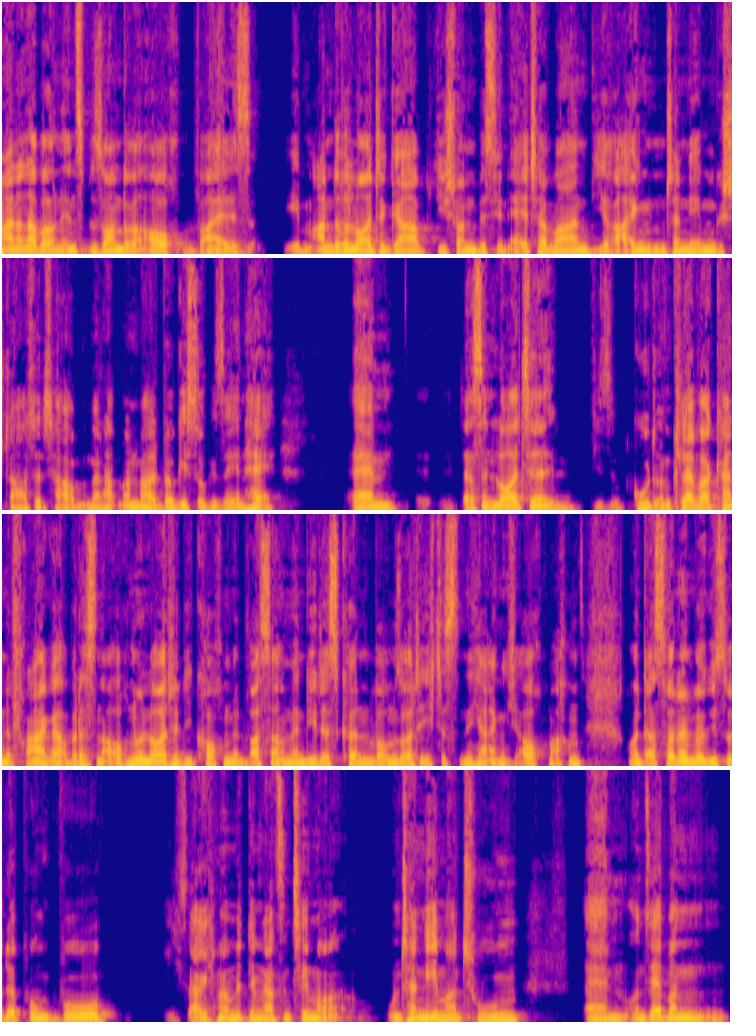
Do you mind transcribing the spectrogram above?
anderen aber und insbesondere auch, weil es eben andere Leute gab, die schon ein bisschen älter waren, die ihre eigenen Unternehmen gestartet haben. Und dann hat man halt wirklich so gesehen, hey, ähm, das sind Leute, die sind gut und clever, keine Frage, aber das sind auch nur Leute, die kochen mit Wasser. Und wenn die das können, warum sollte ich das nicht eigentlich auch machen? Und das war dann wirklich so der Punkt, wo ich sage ich mal mit dem ganzen Thema Unternehmertum ähm, und selber ein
